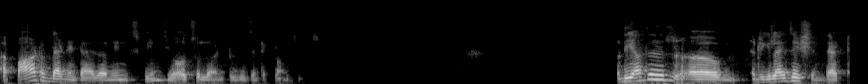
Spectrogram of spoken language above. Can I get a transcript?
a part of that entire learning experience you also learn tools and technologies. The other um, realization that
